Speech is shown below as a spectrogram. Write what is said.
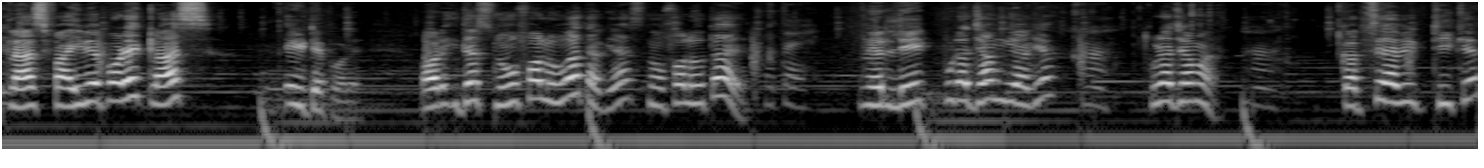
क्लास फाइव में पढ़े क्लास एट में पढ़े और इधर स्नोफॉल हुआ था क्या स्नोफॉल होता है होता है लेक पूरा जम गया क्या हाँ पूरा जमा हाँ कब से अभी ठीक है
